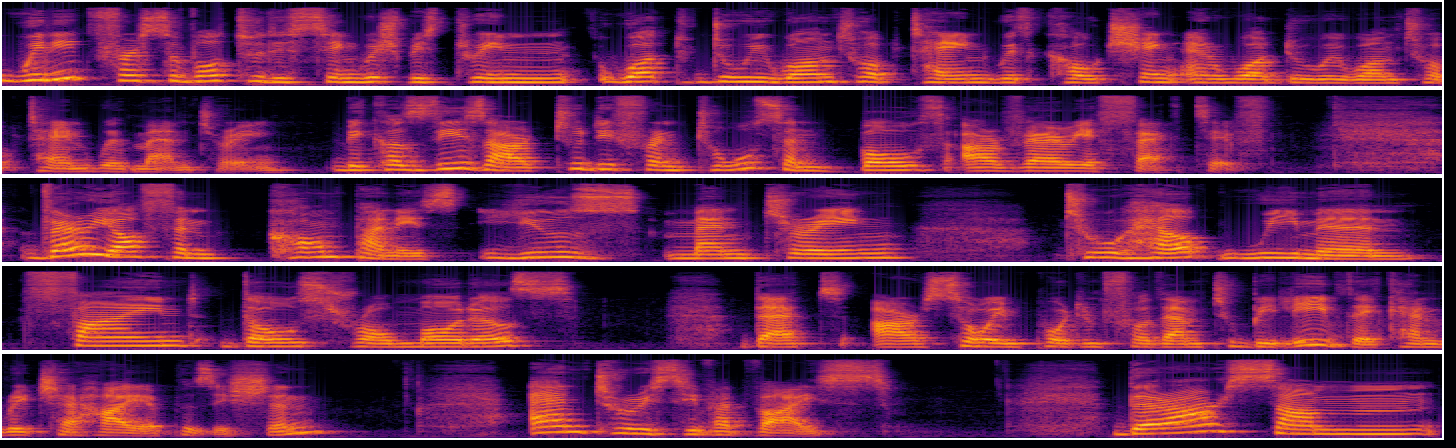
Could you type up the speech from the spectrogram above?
we need first of all to distinguish between what do we want to obtain with coaching and what do we want to obtain with mentoring, because these are two different tools and both are very effective. Very often, companies use mentoring to help women find those role models that are so important for them to believe they can reach a higher position and to receive advice. There are some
